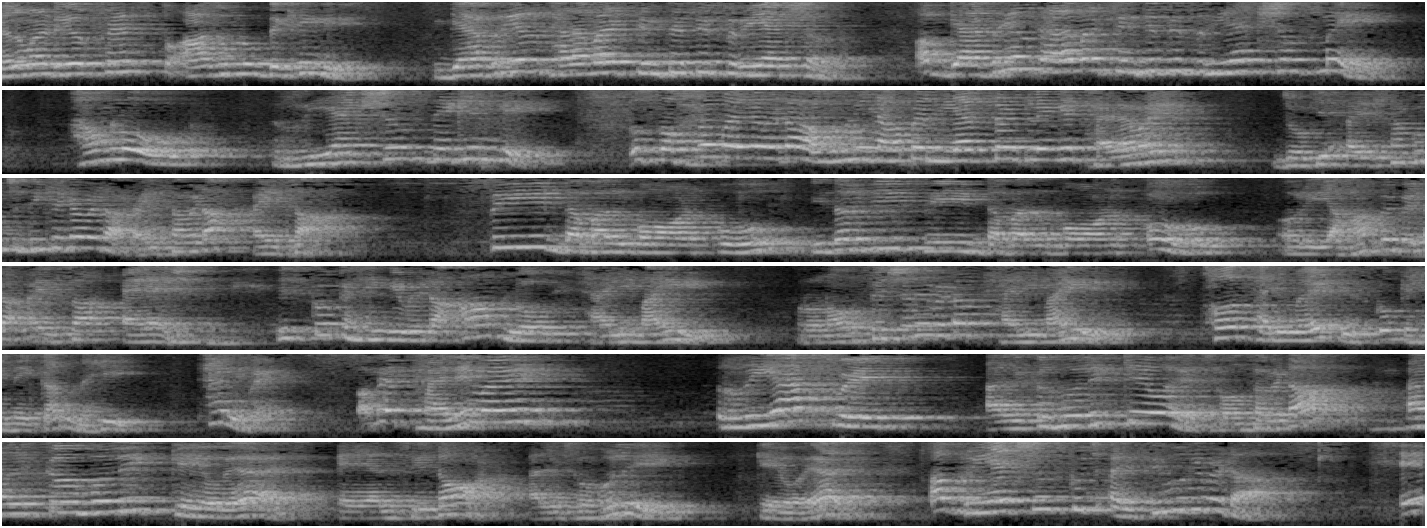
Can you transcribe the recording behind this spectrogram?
Hello my dear friends तो आज हम लोग देखेंगे गैब्रियल थैलामाइड सिंथेसिस रिएक्शंस अब गैब्रियल थैलामाइड सिंथेसिस रिएक्शंस में हम लोग रिएक्शंस देखेंगे। तो सबसे पहले बेटा हम लोग यहाँ पे रिएक्टेंट लेंगे थैलामाइड जो कि ऐसा कुछ दिखेगा बेटा। ऐसा बेटा, ऐसा। सी डबल बॉन्ड ओ इधर भी सी डबल बॉन्ड ओ और यहाँ पे बेटा ऐसा एच इसको कहेंगे बेटा आप लोग थैलीमाइड। प्रोनाउंसिएशन है बेटा थैलीमाइड। थ थैलीमाइड इसको कहने का नहीं। थैलीमाइड। अब ये phthalimide reacts with alcoholic K O H कौन सा बेटा? Alcoholic K O H A L C dot alcoholic K O H अब रिएक्शंस कुछ ऐसी होगी बेटा। ए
